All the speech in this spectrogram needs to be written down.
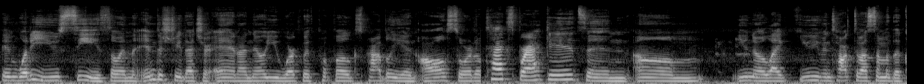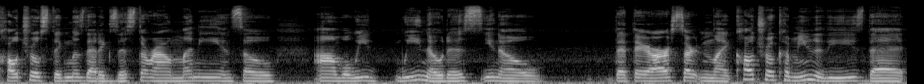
and what do you see? So in the industry that you're in, I know you work with folks probably in all sort of tax brackets and um you know like you even talked about some of the cultural stigmas that exist around money and so um, what we we notice, you know, that there are certain like cultural communities that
